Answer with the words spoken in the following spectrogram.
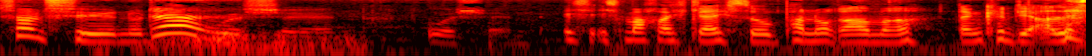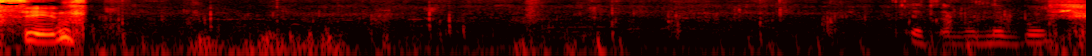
Schon schön, oder? Urschön. Urschön. Ich, ich mache euch gleich so Panorama. Dann könnt ihr alles sehen. Jetzt aber eine Busch.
